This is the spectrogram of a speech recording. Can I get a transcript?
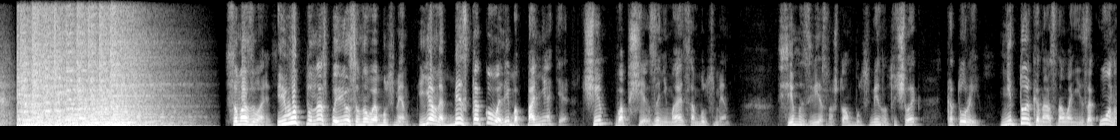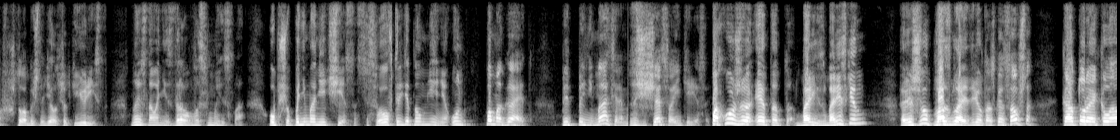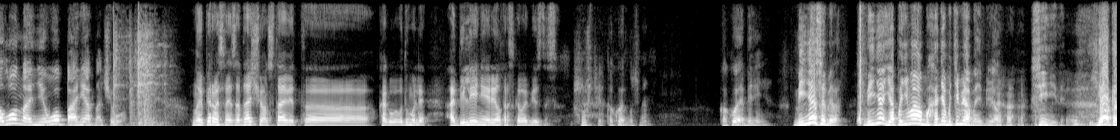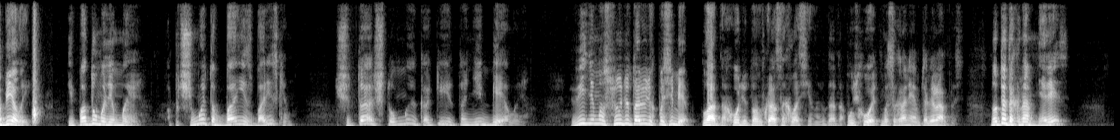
самозванец. И вот у нас появился новый омбудсмен. И явно без какого-либо понятия, чем вообще занимается омбудсмен. Всем известно, что омбудсмен это человек, который не только на основании законов, что обычно делает все-таки юрист, но и на основании здравого смысла, общего понимания честности, своего авторитетного мнения. Он помогает предпринимателям защищать свои интересы. Похоже, этот Борис Борискин решил возглавить риэлторское сообщество, которое клало на него понятно чего. Ну и первой своей задачей он ставит, э, как бы вы думали, обеление риэлторского бизнеса. Слушайте, какой омбудсмен? Какое обеление? Меня собирать? Меня, я понимаю бы, хотя бы тебя бы обелял. Синий ты. Я-то белый. И подумали мы, а почему это Борис Борискин считает, что мы какие-то не белые? Видимо, судят о людях по себе. Ладно, ходит он в красных лосинах, да, там. Пусть ходит, мы сохраняем толерантность. Но ты-то к нам не лезь.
